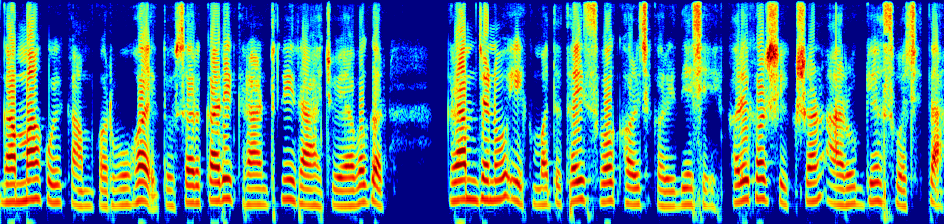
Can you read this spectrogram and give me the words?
ગામમાં કોઈ કામ કરવું હોય તો સરકારી ગ્રાન્ટની રાહ જોયા વગર ગ્રામજનો એકમત થઈ સ્વખર્ચ કરી દે છે. ખરેખર શિક્ષણ, આરોગ્ય, સ્વચ્છતા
